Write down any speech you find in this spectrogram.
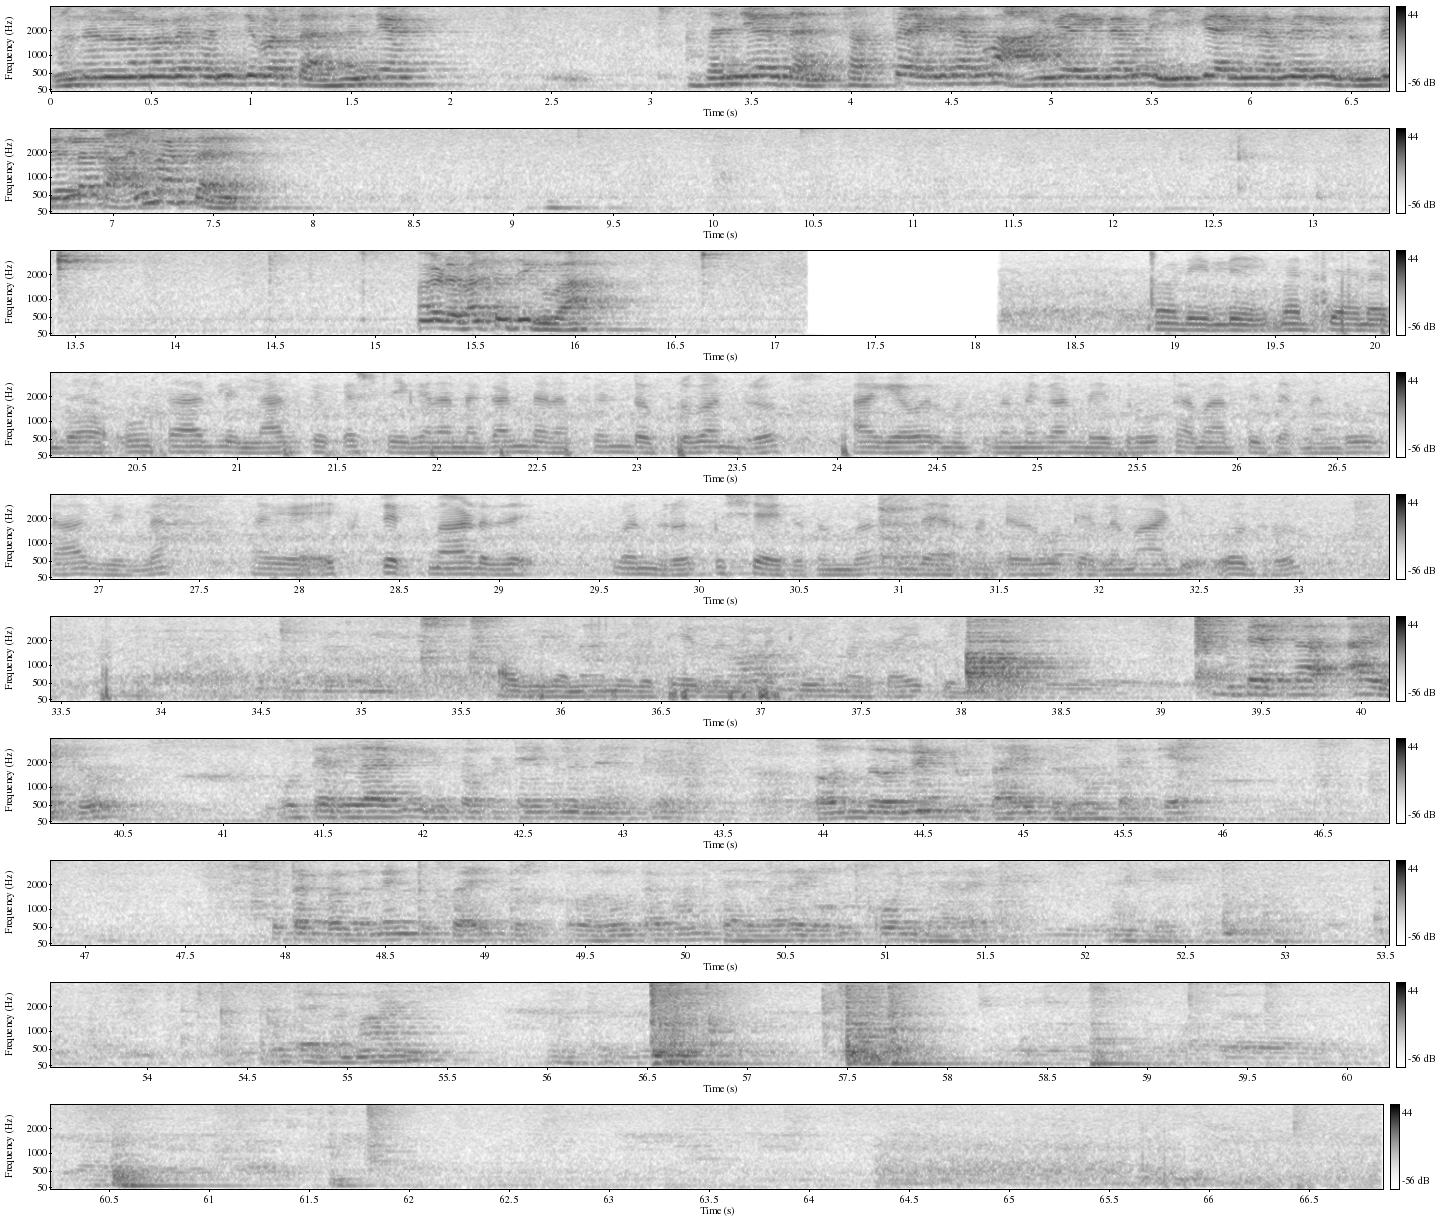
ಒಂದು ನನ್ನ ಮಗ ಸಂಜೆ ಬರ್ತಾನೆ, ಸಂಜೆ ಸಂಜೆ ಹೇಳ್ತಾನೆ, ಚಪ್ಪೆ ಆಗಿದೆ ಅಮ್ಮ, ಹಾಗೆ ಆಗಿದೆ ಅಮ್ಮ, ಹೀಗೆ ಆಗಿದೆ ಅಮ್ಮ, ಎಲ್ಲ ಇದೆಲ್ಲ ಖಾಲಿ ಮಾಡ್ತಾನೆ. ನೋಡು ಮತ್ತೆ ಸಿಗುವ? ನೋಡಿ ಇಲ್ಲಿ ಮಧ್ಯಾಹ್ನದ ಊಟ ಆಗಲಿಲ್ಲ. ಆಗಬೇಕಷ್ಟೇ. ಈಗ ನನ್ನ ಗಂಡನ ಫ್ರೆಂಡ್ ಒಬ್ಬರು ಬಂದರು. ಹಾಗೆ ಅವರು ಮತ್ತು ನನ್ನ ಗಂಡ ಇಬ್ಬರು ಊಟ ಮಾಡ್ತಿದ್ದಾರೆ. ನಂದು ಊಟ ಆಗಲಿಲ್ಲ. ಹಾಗೆ ಎಕ್ಸ್ಪೆಕ್ಟ್ ಮಾಡದೆ ಬಂದರು. ಖುಷಿ ಆಯಿತು ತುಂಬ. ಅಂದರೆ ಮತ್ತು ಅವರು ಊಟ ಎಲ್ಲ ಮಾಡಿ ಹೋದರು. ಹಾಗೀಗ ನಾನೀಗ ಟೇಬಲನ್ನೆಲ್ಲ ಕ್ಲೀನ್ ಮಾಡ್ತಾ ಇದ್ದೇನೆ. ಊಟ ಎಲ್ಲ ಆಯಿತು. ಊಟ ಎಲ್ಲ ಆಗಿ ಈಗ ಸ್ವಲ್ಪ ಟೇಬಲನ್ನೆಲ್ಲ ಕ್ಲೀನ್ ಒಂದು ನೆಂಟರು ಸಾಯ್ತರು ಊಟಕ್ಕೆ. ಊಟಕ್ಕೊಂದು ನೆಂಟರು ಸಾಯ್ತರು. ಅವರು ಊಟ ಮಾಡ್ತಾರೆ, ಹೊರಗೆ ಕೂತ್ಕೊಂಡಿದ್ದಾರೆ ಹಾಗೆ ಊಟ ಎಲ್ಲ ಮಾಡಿ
